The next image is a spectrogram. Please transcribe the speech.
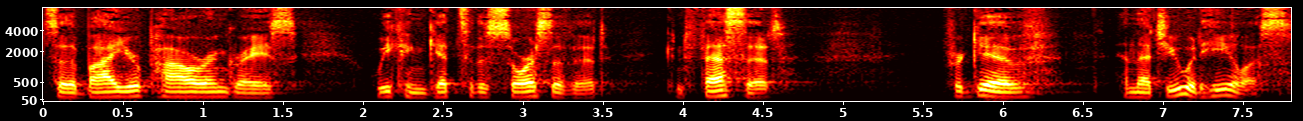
so that by your power and grace, we can get to the source of it, confess it, forgive, and that you would heal us.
